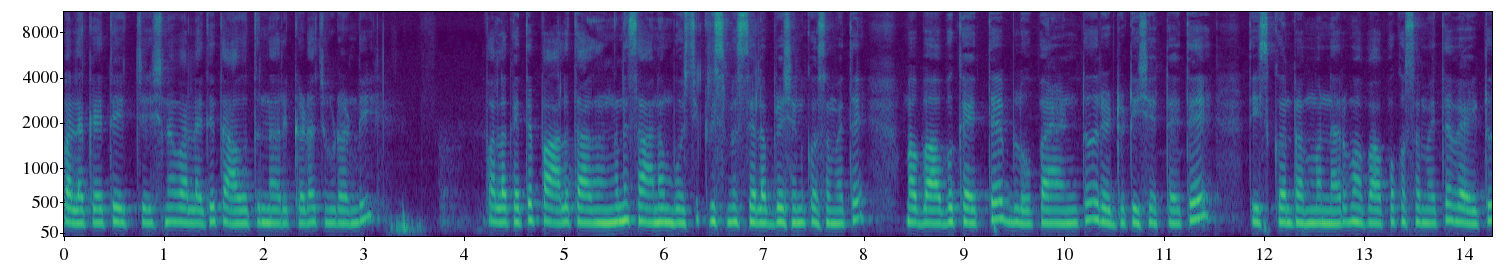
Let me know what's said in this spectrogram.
వాళ్ళకైతే ఇచ్చేసిన వాళ్ళైతే తాగుతున్నారు ఇక్కడ చూడండి. వాళ్ళకైతే పాలు తాగంగానే స్నానం పోసి క్రిస్మస్ సెలబ్రేషన్ కోసం అయితే మా బాబుకి అయితే బ్లూ ప్యాంటు రెడ్ టీషర్ట్ అయితే తీసుకొని రమ్మన్నారు. మా పాప కోసం అయితే వైట్.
